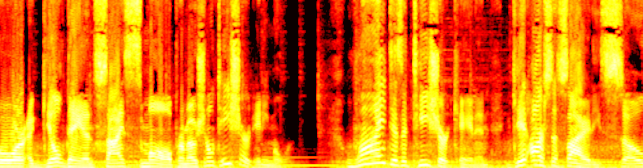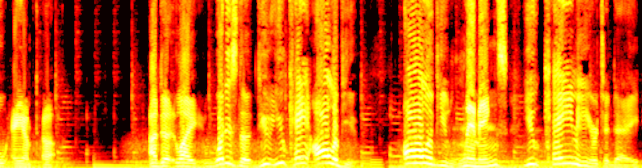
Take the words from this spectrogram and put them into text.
for a Gildan size small promotional t-shirt anymore. Why does a t-shirt cannon get our society so amped up? I do, like, what is the you you came all of you, all of you lemmings, you came here today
